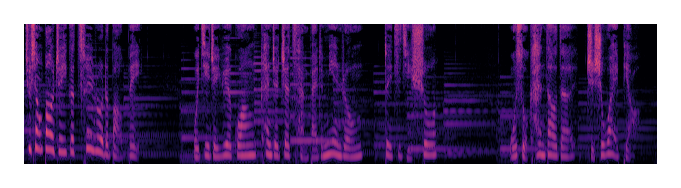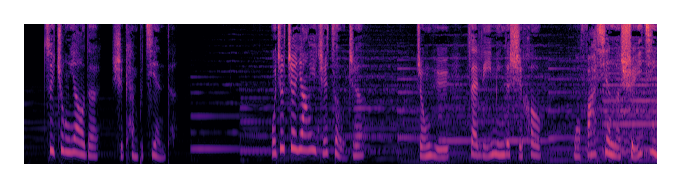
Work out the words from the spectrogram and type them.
就像抱着一个脆弱的宝贝。我借着月光看着这惨白的面容，对自己说：“我所看到的只是外表，最重要的是看不见的。”我就这样一直走着，终于在黎明的时候，我发现了水井。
